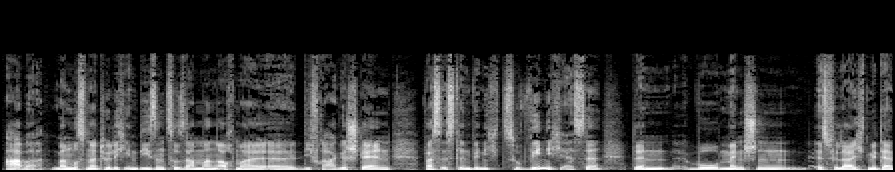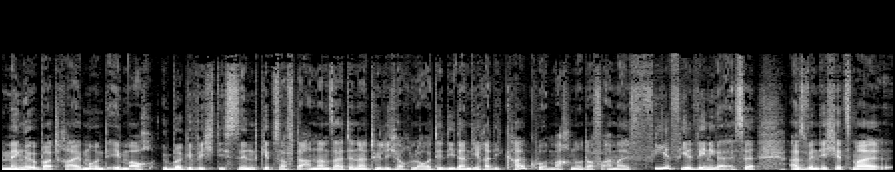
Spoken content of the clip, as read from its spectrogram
Aber man muss natürlich in diesem Zusammenhang auch mal äh, die Frage stellen, was ist denn, wenn ich zu wenig esse? Denn wo Menschen es vielleicht mit der Menge übertreiben und eben auch übergewichtig sind, gibt es auf der anderen Seite natürlich auch Leute, die dann die Radikalkur machen und auf einmal viel, viel weniger esse. Also wenn ich jetzt mal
